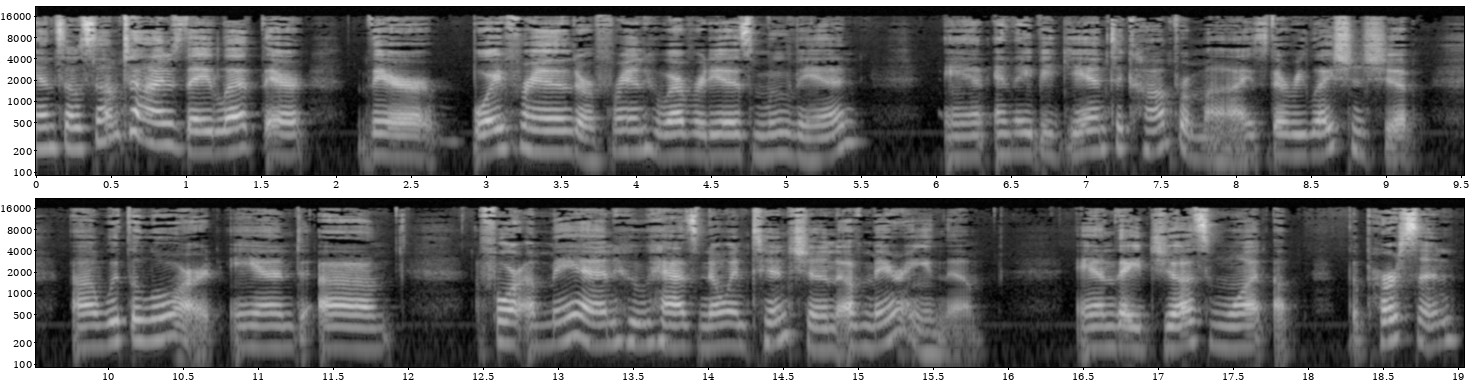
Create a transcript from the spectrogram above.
And so sometimes they let their, their boyfriend or friend, whoever it is, move in and, and they begin to compromise their relationship uh, with the Lord. And um, for a man who has no intention of marrying them, and they just want a, the person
